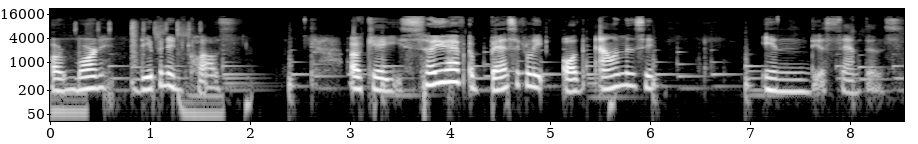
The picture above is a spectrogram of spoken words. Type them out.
or more dependent clause. Okay, so you have basically all the elements in this sentence.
